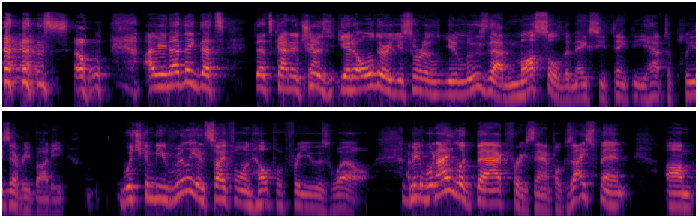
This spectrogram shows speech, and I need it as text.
so i mean i think that's that's kind of true yeah. as you get older you sort of you lose that muscle that makes you think that you have to please everybody which can be really insightful and helpful for you as well mm-hmm. i mean mm-hmm. when i look back for example because i spent um,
